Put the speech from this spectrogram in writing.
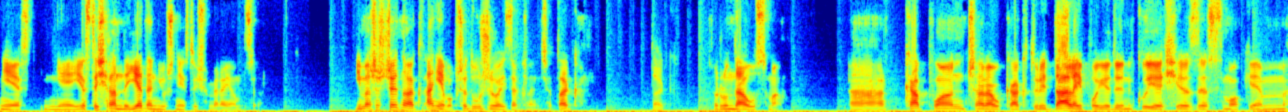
nie, jest, nie jesteś ranny jeden, już nie jesteś umierający. I masz jeszcze jedną akcję. A nie, bo przedłużyłeś zaklęcie, tak? Tak. Runda ósma. A, kapłan czarałka, który dalej pojedynkuje się ze smokiem,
